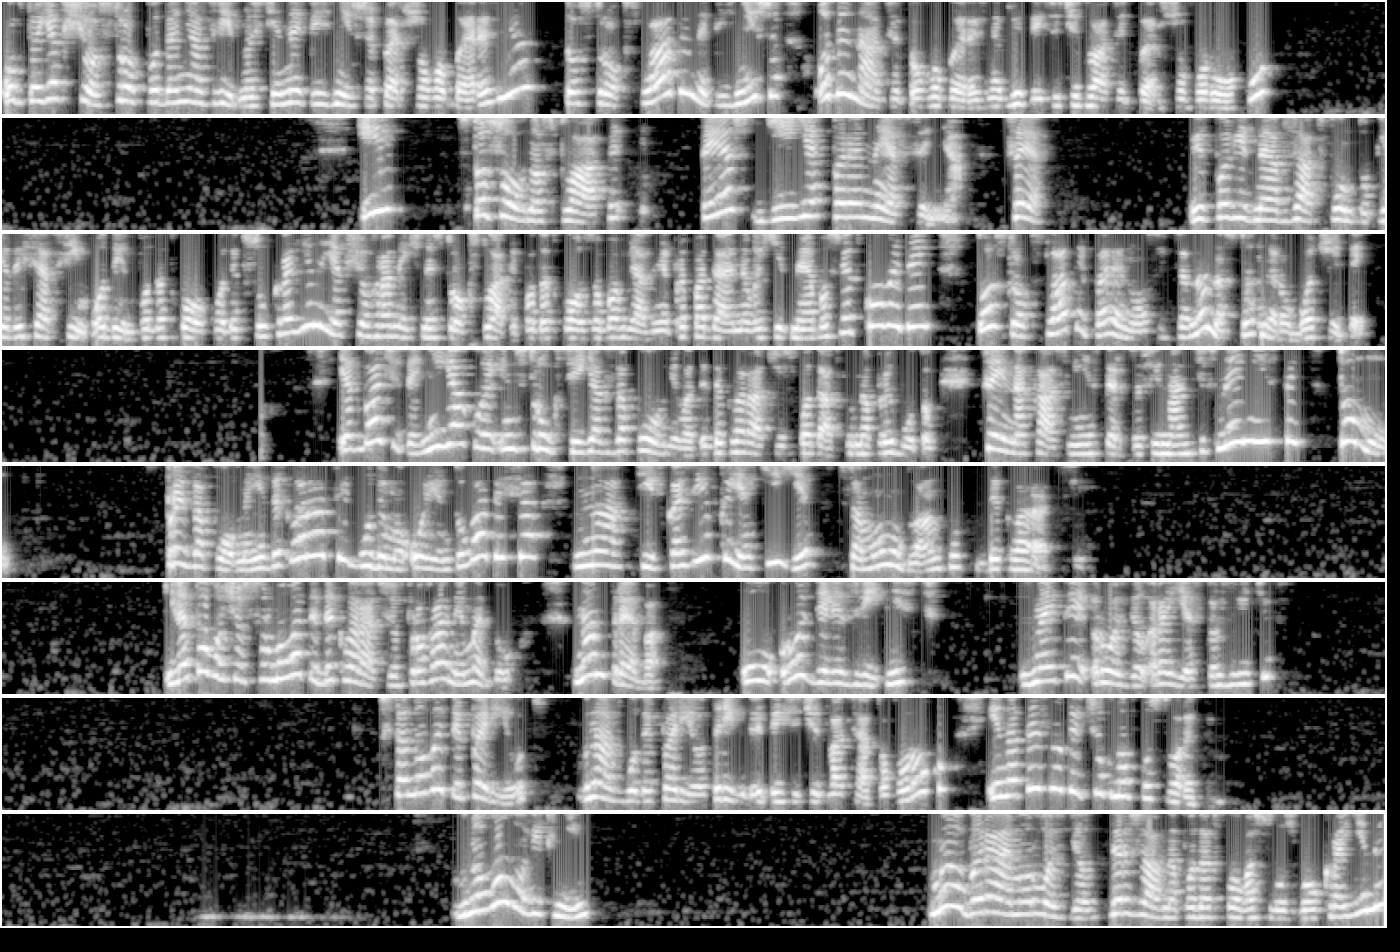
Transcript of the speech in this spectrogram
Тобто, якщо строк подання звітності не пізніше 1 березня, то строк сплати не пізніше 11 березня 2021 року. І стосовно сплати теж діє перенесення. Це відповідний абзац пункту 57.1 Податкового кодексу України. Якщо граничний строк сплати податкового зобов'язання припадає на вихідний або святковий день, то строк сплати переноситься на наступний робочий день. Як бачите, ніякої інструкції, як заповнювати декларацію з податку на прибуток, цей наказ Міністерства фінансів не містить, тому при заповненні декларації будемо орієнтуватися на ті вказівки, які є в самому бланку декларації. Для того, щоб сформувати декларацію в програмі Медок, нам треба у розділі Звітність знайти розділ Реєстр звітів, встановити період. В нас буде період рік 2020 року, і натиснути цю кнопку Створити. В новому вікні ми обираємо розділ Державна податкова служба України.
